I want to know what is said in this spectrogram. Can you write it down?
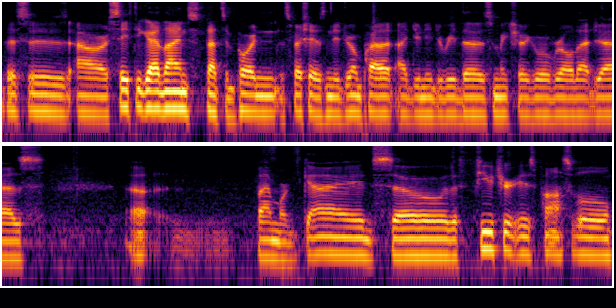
This is our safety guidelines. That's important, especially as a new drone pilot. I do need to read those and make sure I go over all that jazz. Uh, buy more guides. So the future is possible.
